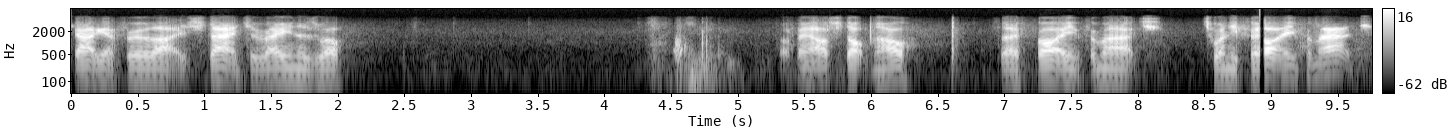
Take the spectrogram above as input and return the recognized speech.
Can't get through that. It's starting to rain as well. I think I'll stop now. So 14th of March, 25th. 14th of March.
